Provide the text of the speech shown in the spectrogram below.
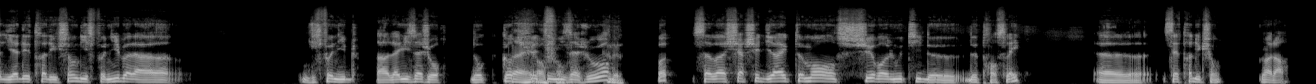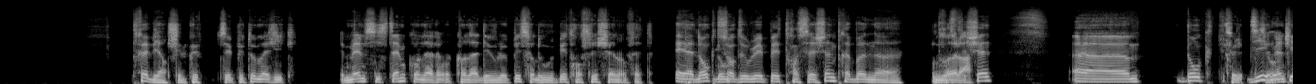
il y a des traductions disponibles à la disponibles à la mise à jour. Donc quand Ouais, tu fais tes mises à jour, hop, ça va chercher directement sur l'outil de, de Translate euh, cette traduction. Voilà, Très bien. c'est plutôt magique. Le même système qu'on a qu'on a développé sur WP Translation en fait. Et donc, Donc- sur WP Translation, très bonne euh, Voilà, translation. Euh, donc, c'est dis, ok,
